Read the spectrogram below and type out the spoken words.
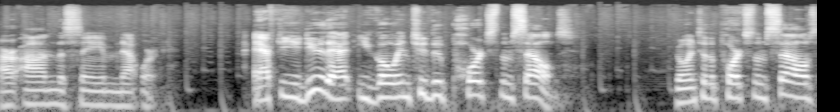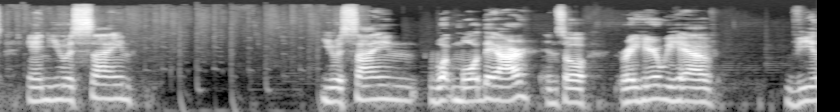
are on the same network. After you do that, you go into the ports themselves. Go into the ports themselves and you assign you assign what mode they are. And so right here we have V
